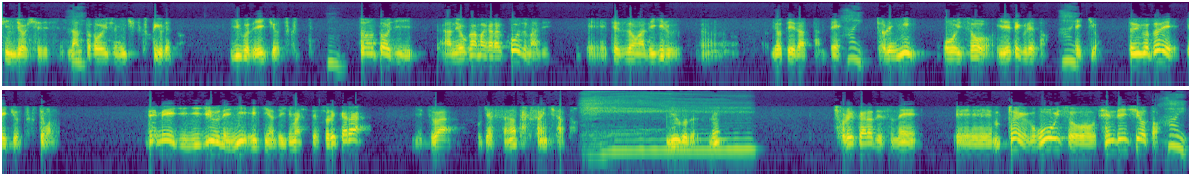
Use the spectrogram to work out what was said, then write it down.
陳情してですね、なんとか大磯に駅作ってくれと。いうことで駅を作って。うん。その当時、あの、横浜から神津まで、えー鉄道ができる、うん予定だったんで、はい。それに大磯を入れてくれと、はい。駅を。ということで、駅を作ってもらう。で、明治20年に駅ができまして、それから、実はお客さんがたくさん来たと。いうことですねそれからですね、えーとにかく大磯を宣伝しようと。はい。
